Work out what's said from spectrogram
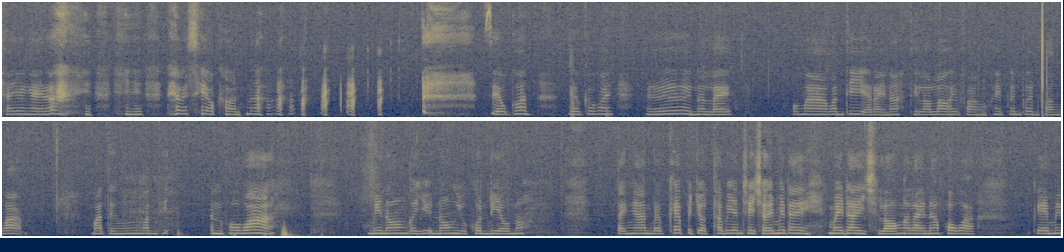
ใช้ยังไงนะเดี๋ยวเสียบก่อนนะเสียบก่อนเสียบเข้าไปเออนั่นแหละ พอมาวันที่อะไรนะ ที่เราเล่าให้ฟังให้เพื่อนๆฟังว่า มาถึงวันที่กันเพราะว่ามีน้องก็ยืน้องอยู่คนเดียวเนาะแต่งงานแบบแค่ไปจดทะเบียนเฉยๆไม่ได้ไม่ได้ฉลองอะไรนะ เพราะว่าแกไม่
